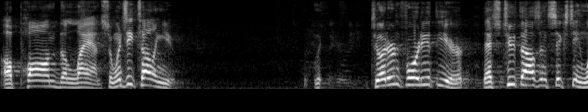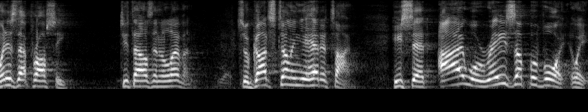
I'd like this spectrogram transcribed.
upon the land. So when's he telling you? 240th year, that's 2016. When is that prophecy? 2011. So God's telling you ahead of time. He said, I will raise up a voice. Wait,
